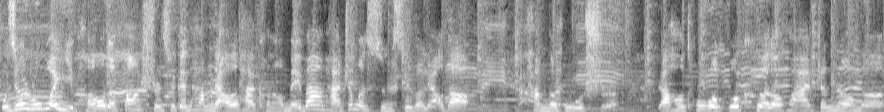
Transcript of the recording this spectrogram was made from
我觉得，如果以朋友的方式去跟他们聊的话，可能没办法这么迅速的聊到他们的故事。然后通过播客的话，真正的，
